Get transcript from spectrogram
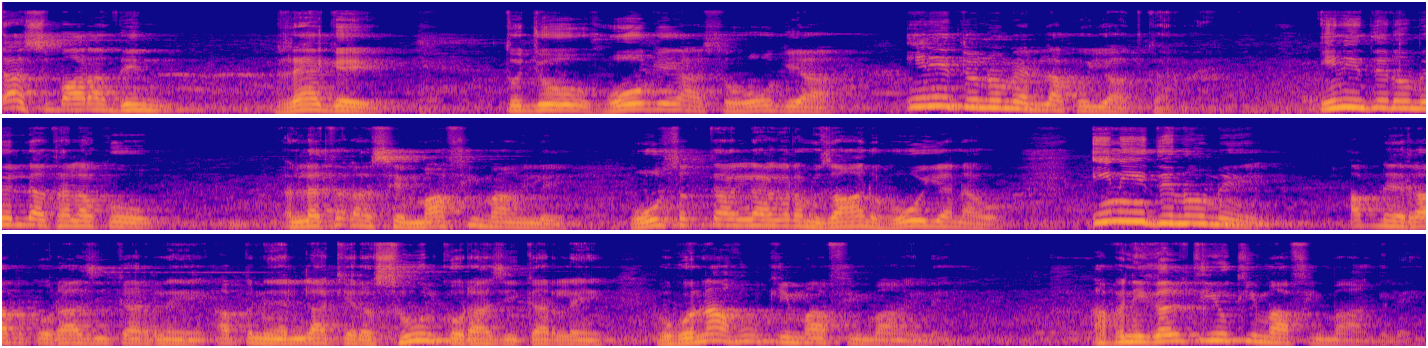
दस बारह दिन रह गए तो जो हो गया सो हो गया। इन्हीं दिनों में अल्लाह को याद कर लें इन्हीं दिनों में अल्लाह ताला को अल्लाह ताला से माफ़ी मांग ले। हो सकता है अल्लाह अगर रमज़ान हो या ना हो। इन्हीं दिनों में अपने रब को राज़ी कर लें, अपने अल्लाह के रसूल को राज़ी कर लें, वो गुनाहों की माफ़ी मांग लें, अपनी गलतियों की माफ़ी मांग लें,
